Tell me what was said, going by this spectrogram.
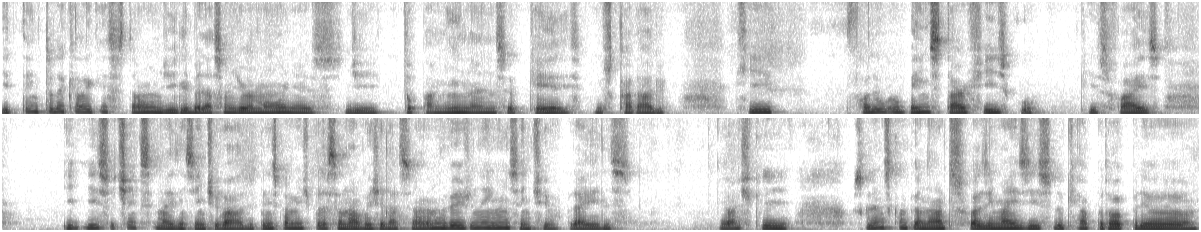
E tem toda aquela questão de liberação de hormônios, de dopamina, não sei o que, os caralho. Que fora o bem-estar físico que isso faz. E isso tinha que ser mais incentivado, principalmente para essa nova geração. Eu não vejo nenhum incentivo para eles. Eu acho que os grandes campeonatos fazem mais isso do que a própria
